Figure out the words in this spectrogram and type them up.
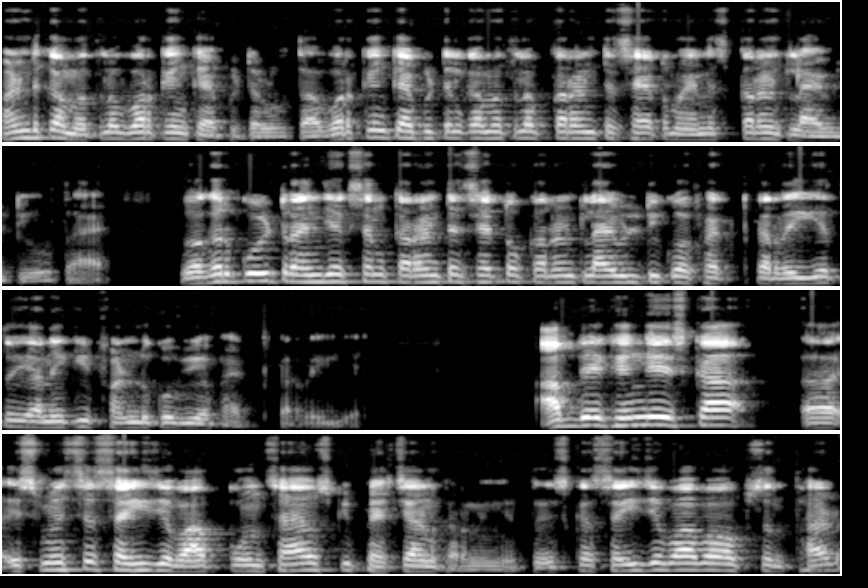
फंड का मतलब वर्किंग कैपिटल होता है। वर्किंग कैपिटल का मतलब current asset minus current liability होता है। तो अगर कोई ट्रांजेक्शन करंट असेट और करंट लाइबिलिटी को अफेक्ट कर रही है तो यानी कि फंड को भी अफेक्ट कर रही है। अब देखेंगे इसका इसमें से सही जवाब कौन सा है? उसकी पहचान करनी है। तो इसका सही जवाब है option third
